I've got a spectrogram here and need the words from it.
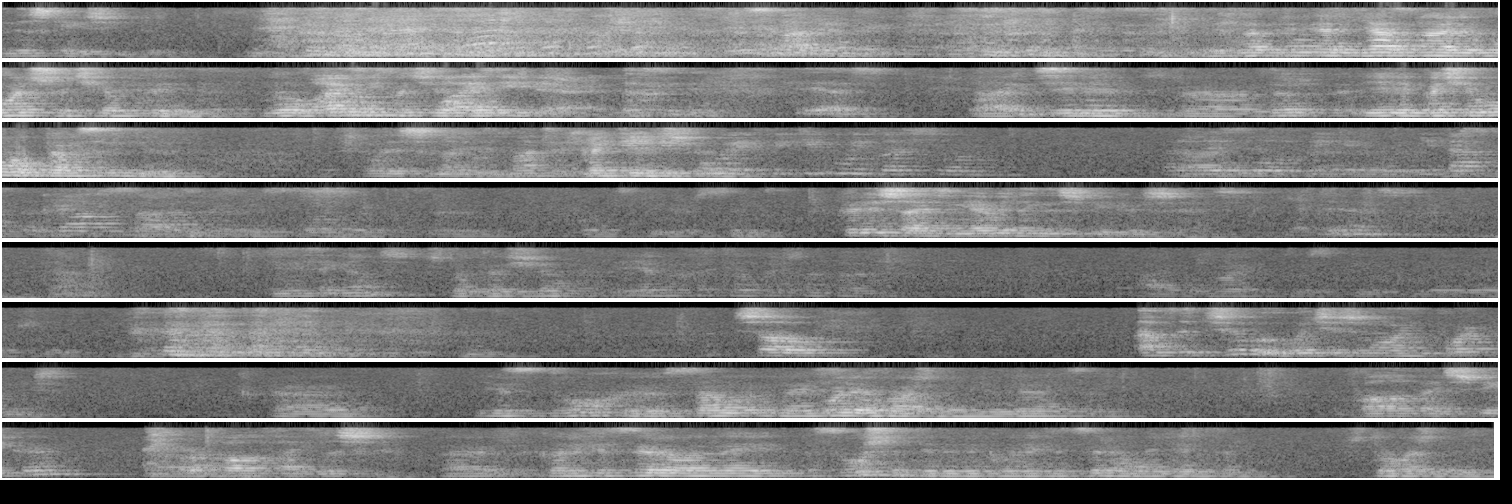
In this case, you do. It's not envy. Ведь, Например, я знаю больше, чем ты. Ну, в he, случае... why is это- he there? Yes. а, Или, да, или почему он там сидит? Какие еще? Критикует, критикует во всем. Каждое слово критикует. Не так сказал. Criticizing everything the speaker says. Yes. Yeah. Anything else? Что-то еще? Я бы хотел точно так же. I would like to speak So, of the two, which is more important? Э, Из двух э, самым наиболее важным является qualified speaker or a qualified listener? э, квалифицированный слушатель или квалифицированный лектор. Что важнее?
